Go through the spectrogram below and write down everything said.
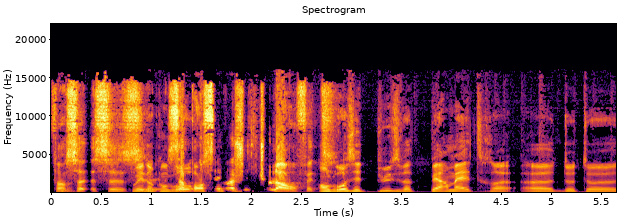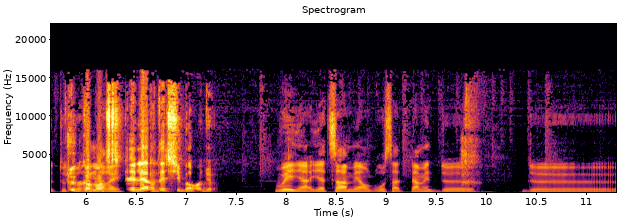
Enfin, ça, ça- Oui, c'est- donc en sa gros- pensée va jusque là, en fait. En gros, cette puce va te permettre euh, de te, te de commencer l'ère des cyborgs. Oui, il y, y a de ça, mais en gros, ça va te permettre de. De.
